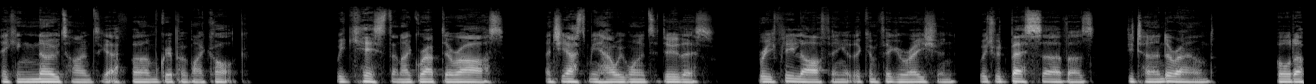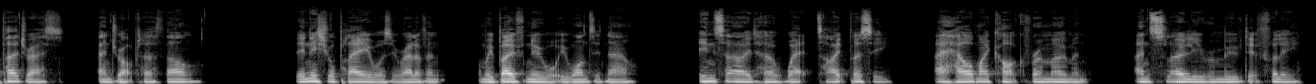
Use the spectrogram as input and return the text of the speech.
taking no time to get a firm grip of my cock. We kissed and I grabbed her ass, and she asked me how we wanted to do this. Briefly laughing at the configuration which would best serve us, she turned around, pulled up her dress, and dropped her thong. The initial play was irrelevant, and we both knew what we wanted now. Inside her wet, tight pussy, I held my cock for a moment and slowly removed it fully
